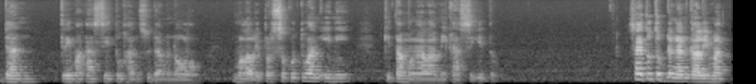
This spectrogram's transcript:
dan Terima kasih Tuhan sudah menolong. Melalui persekutuan ini, kita mengalami kasih itu. Saya tutup dengan kalimat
